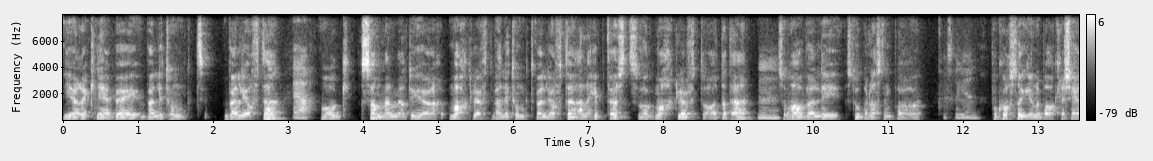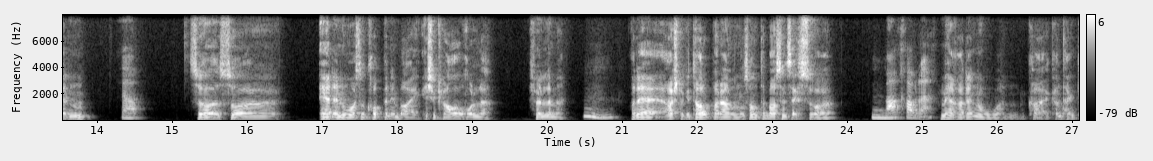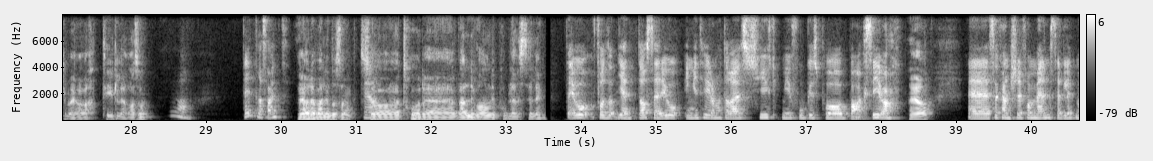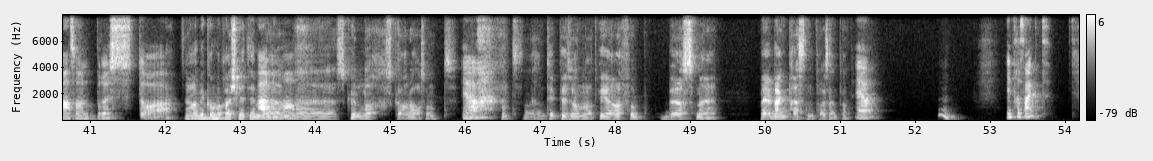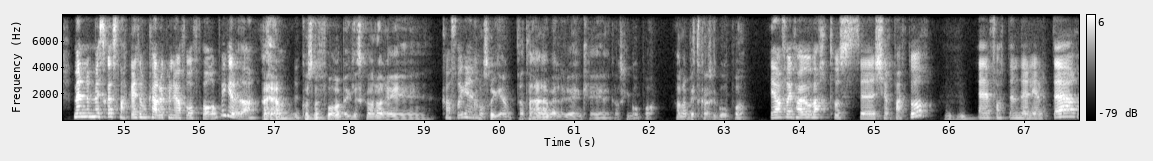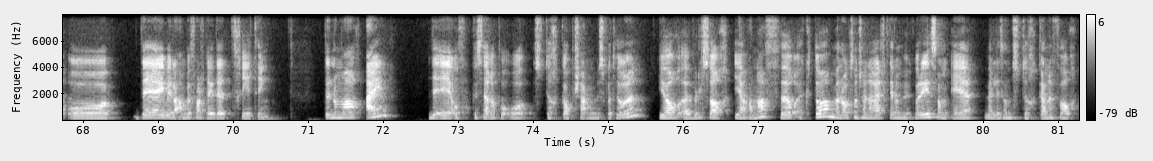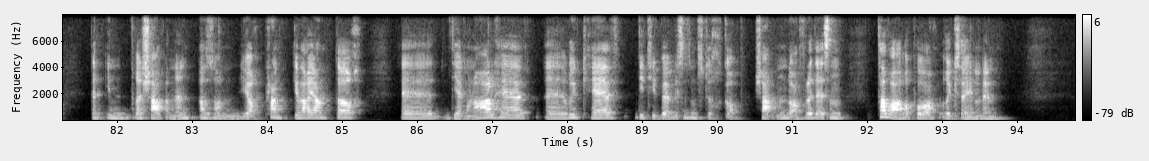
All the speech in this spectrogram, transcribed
gjøre knebøy veldig tungt veldig ofte, Ja. og sammen med at du gjør markløft veldig tungt veldig ofte, eller hip thrusts og markløft og alt dette Mm. som har veldig stor belastning på korsryggen og bakre skjeden, Ja. så, så er det noe som kroppen din bare ikke klarer å holde følge med. Mm. Og det, jeg har ikke noe tall på det, eller noe sånt, jeg bare syns jeg så Mer av det. mer av det nå enn hva jeg kan tenke meg har vært tidligere. altså. Det er interessant. Ja, det er veldig interessant. Ja. Så jeg tror det er en veldig vanlig problemstilling. Det er jo, for jenter så er det jo ingen tvil om at det er sykt mye fokus på baksida. Ja. Eh, så kanskje for menn så er det litt mer sånn bryst og ja, vi kommer kanskje litt inn med, Armer. skulderskader og sånt. Ja. sånt. Sånn Typisk sånn at vi har vært for bøs med, med benkpressen, eksempel. ja. Hmm. Interessant. Men vi skal snakke litt om hva du kan gjøre for å forebygge det, da. Ja, Hvordan du forebygger skader i Korsryggen. korsryggen. Dette her er vel du egentlig ganske god på. Eller blitt ganske god på. Ja, for jeg har jo vært hos eh, kiropraktor. Mm -hmm. fått en del hjelp der. Og det jeg ville anbefalt deg, det er tre ting. Det er nummer én det er å fokusere på å styrke opp skjermmuskulaturen. Gjøre øvelser gjerne før økta, men også sånn generelt gjennom uka di, som er veldig sånn styrkende for den indre kjernen. Altså sånn gjør plankevarianter, eh, diagonalhev, eh, rygghev, de type øvelser som styrker opp kjernen, da. For det er det som tar vare på ryggsøylen din.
